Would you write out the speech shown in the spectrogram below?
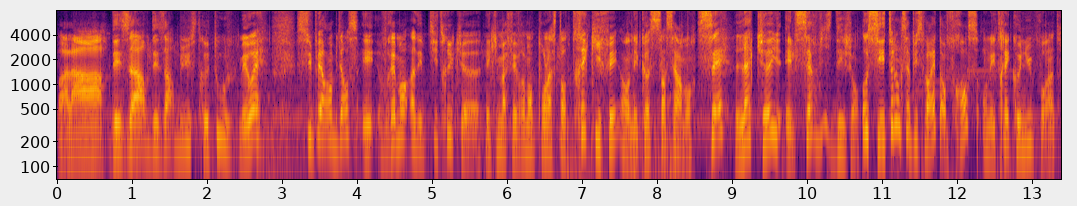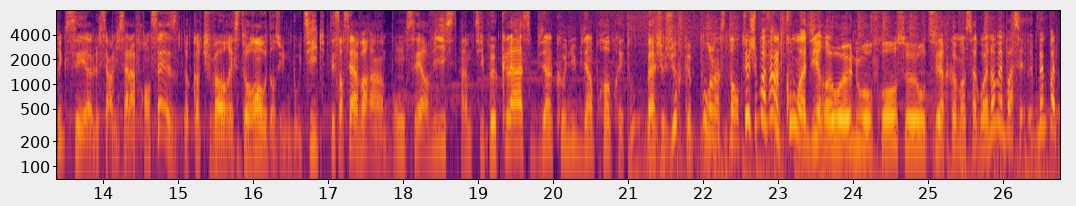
voilà des arbres des arbustes tout. Mais ouais super ambiance et vraiment un des petits trucs euh, et qui m'a fait vraiment pour l'instant très kiffer en Écosse sincèrement c'est l'accueil et le service des gens. Aussi étonnant que ça puisse paraître en France on est très connu pour un truc c'est euh, le service à la française. Donc quand tu vas au restaurant ou dans une boutique t'es censé avoir un bon service un petit peu classe bien connu bien propre et tout. Bah je jure que pour l'instant tu sais je suis pas faire le con à dire euh, ouais nous en France on te sert comme un sagouin. Non même pas même pas de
